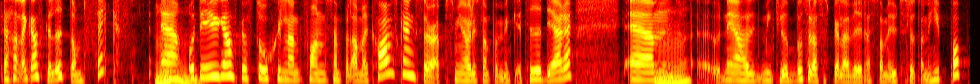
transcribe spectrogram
Det handlar ganska lite om sex. Eh, och det är ju ganska stor skillnad från till exempel amerikansk gangsterrap som jag har lyssnat på mycket tidigare. Ehm, När jag hade min klubb och sådär så spelade vi nästan uteslutande hiphop.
